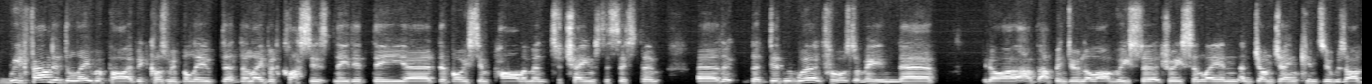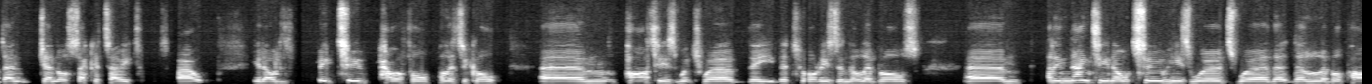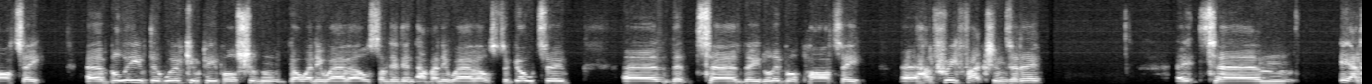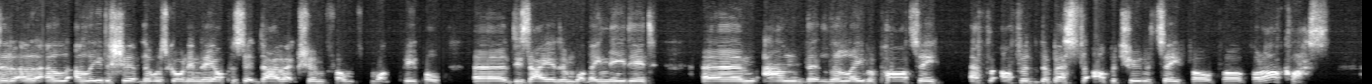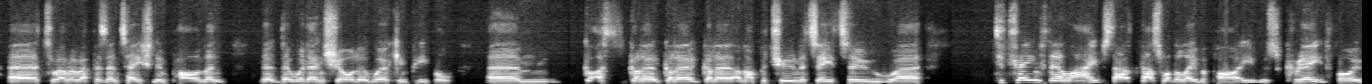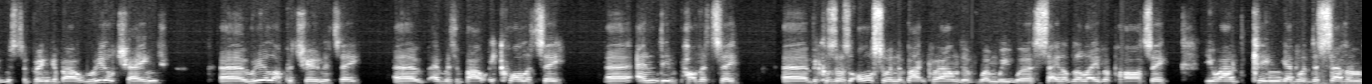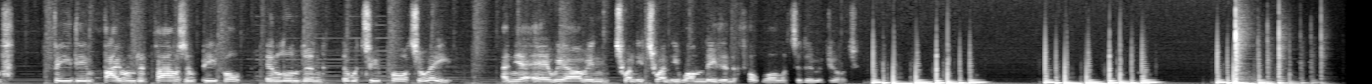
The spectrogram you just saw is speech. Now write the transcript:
we founded the Labour Party because we believed that the Labour classes needed the uh, the voice in Parliament to change the system uh, that that didn't work for us. I mean, uh, you know, I've, I've been doing a lot of research recently, and, and John Jenkins, who was our then General Secretary, talks about, you know, the big two powerful political um, parties, which were the, the Tories and the Liberals. Um, and in 1902, his words were that the Liberal Party uh, believed that working people shouldn't go anywhere else, and they didn't have anywhere else to go to. Uh, that uh, the Liberal Party uh, had three factions in it. It um, it had a, a, a, leadership that was going in the opposite direction from, from what people uh, desired and what they needed. Um, and the, the Labour Party offered the best opportunity for, for, for our class uh, to have a representation in Parliament that, that would ensure that working people um, got a, got a, got a, got a, an opportunity to uh, to change their lives. That, that's what the Labour Party was created for. It was to bring about real change, uh, real opportunity. Uh, it was about equality, uh, ending poverty. Uh, because there's also in the background of when we were setting up the Labour Party, you had King Edward VII feeding 500,000 people in London that were too poor to eat. And yet here we are in 2021 needing a footballer to do it, George.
